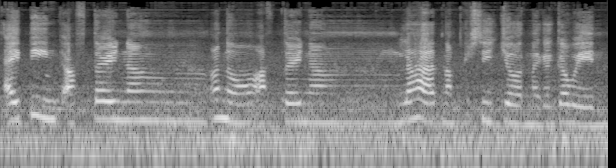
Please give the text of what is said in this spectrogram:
I think after ng ano, after ng lahat ng procedure na gagawin,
